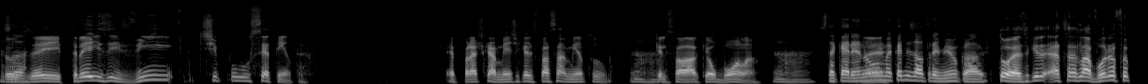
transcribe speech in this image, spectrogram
Essa... Eu usei 3,20, tipo 70. É praticamente aquele espaçamento Aham, que eles falaram que é o bom lá. aham. Você tá querendo Né? mecanizar o trem mesmo, Cláudio? Então, essa, aqui, essa lavoura foi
